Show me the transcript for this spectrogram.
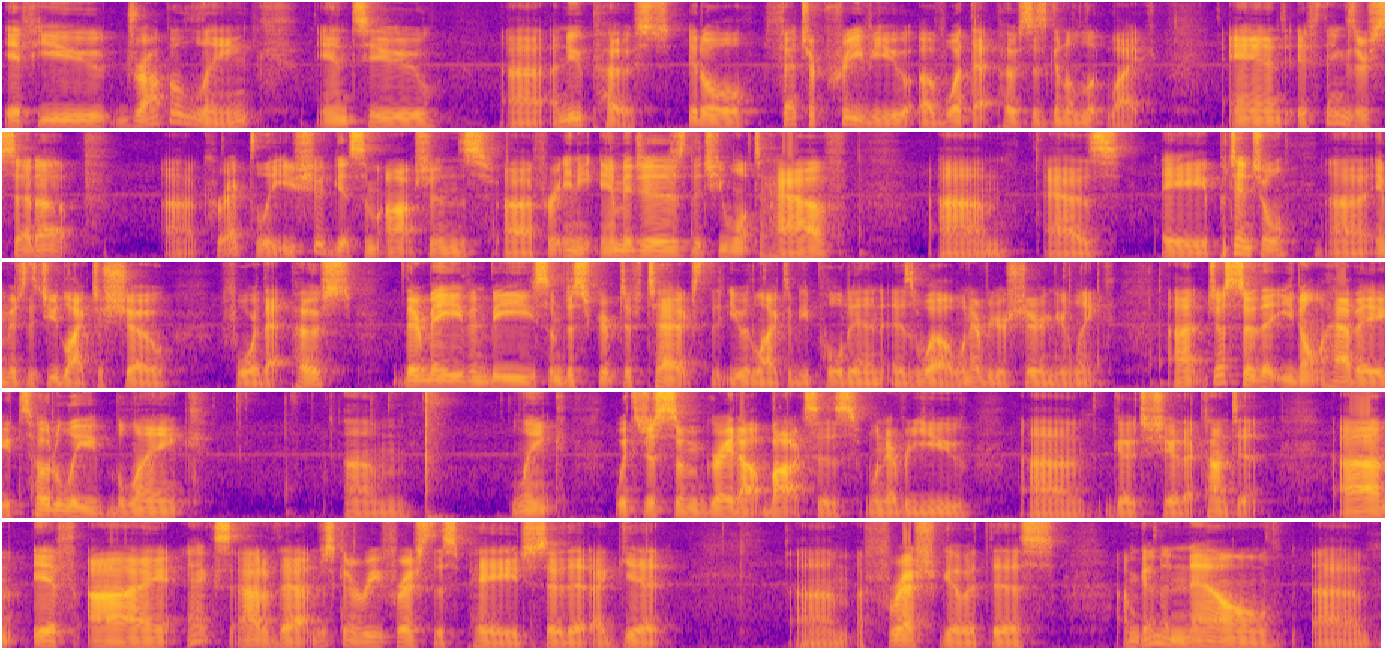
if you drop a link into uh, a new post, it'll fetch a preview of what that post is going to look like. And if things are set up uh, correctly, you should get some options uh, for any images that you want to have um, as a potential uh, image that you'd like to show for that post. There may even be some descriptive text that you would like to be pulled in as well whenever you're sharing your link. Uh, just so that you don't have a totally blank um, link with just some grayed out boxes whenever you uh, go to share that content. Um, if I X out of that, I'm just going to refresh this page so that I get um, a fresh go at this. I'm going to now uh,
